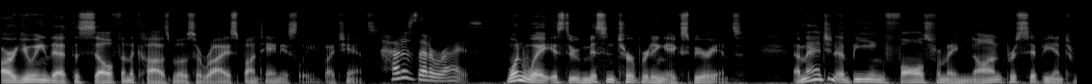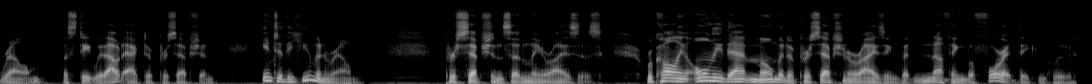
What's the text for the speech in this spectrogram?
arguing that the self and the cosmos arise spontaneously, by chance. How does that arise? One way is through misinterpreting experience. Imagine a being falls from a non-percipient realm, a state without active perception, into the human realm. Perception suddenly arises, recalling only that moment of perception arising, but nothing before it, they conclude.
